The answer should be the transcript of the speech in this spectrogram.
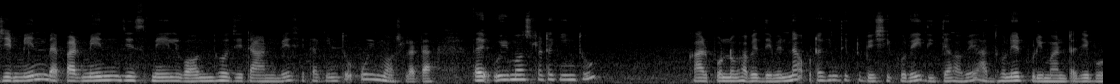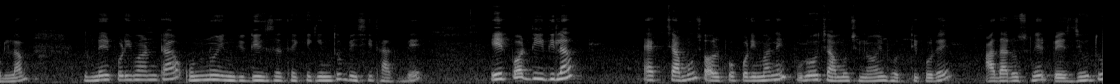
যে মেন ব্যাপার মেন যে স্মেল গন্ধ যেটা আনবে, সেটা কিন্তু ওই মশলাটা। তাই ওই মশলাটা কিন্তু কার্পণ্যভাবে দেবেন না, ওটা কিন্তু একটু বেশি করেই দিতে হবে। আর ধনের পরিমাণটা যে বললাম, ধনের পরিমাণটা অন্য ইনগ্রিডিয়েন্টসের থেকে কিন্তু বেশি থাকবে। এরপর দিয়ে দিলাম এক চামচ অল্প পরিমাণে, পুরো চামচ নয়, ভর্তি করে আদা রসুনের পেস্ট। যেহেতু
